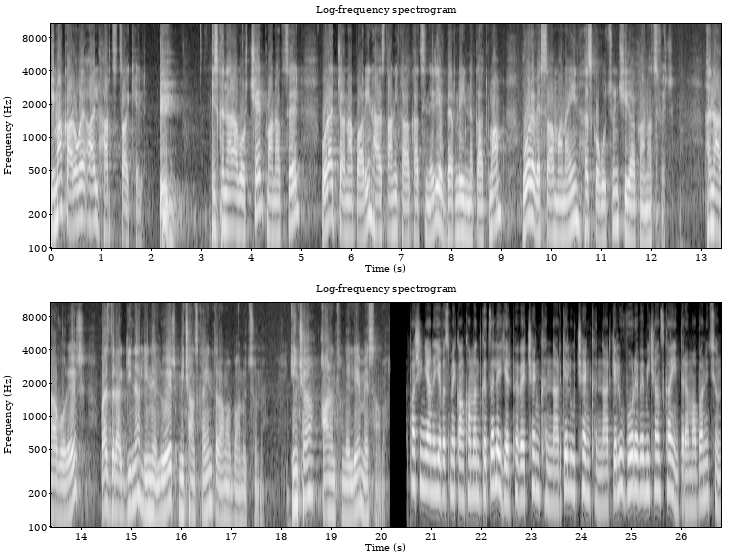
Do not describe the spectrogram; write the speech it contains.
Հիմա կարող է այլ հարց ցակել։ Իսկ հնարավոր չէր բանակցել, որ այդ ճանապարհին Հայաստանի քաղաքացիների եւ Բեռների նկատմամբ որևէ սահմանային հսկողություն չիրականացվեր։ Հնարավոր էր, բայց դրա գինը լինելու էր միջանցքային տրամաբանությունը, ինչը անընդունելի է մեզ համար։ Փաշինյանը եւս մեկ անգամ ընդգծել է երբևէ չեն քննարկել ու չեն քննարկելու որևէ միջանցքային տրամաբանություն։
